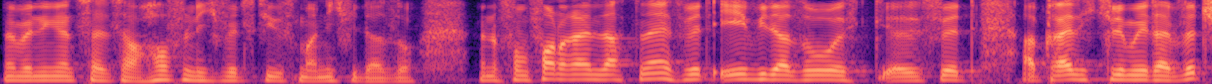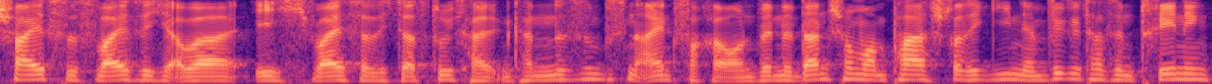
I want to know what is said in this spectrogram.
wenn du die ganze Zeit sagst, hoffentlich wird es dieses Mal nicht wieder so. Wenn du von vornherein sagst, ne, es wird eh wieder so, es wird ab 30 Kilometer wird scheiße, das weiß ich, aber ich weiß, dass ich das durchhalten kann. Das ist ein bisschen einfacher. Und wenn du dann schon mal ein paar Strategien entwickelt hast im Training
